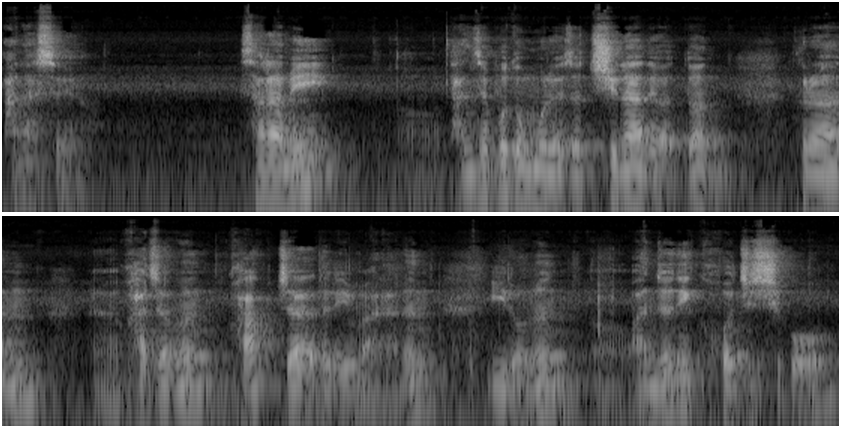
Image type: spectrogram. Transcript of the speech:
않았어요. 사람이 어, 단세포 동물에서 진화되었던 그러한 어, 과정은 과학자들이 말하는 이론은 어, 완전히 거짓이고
